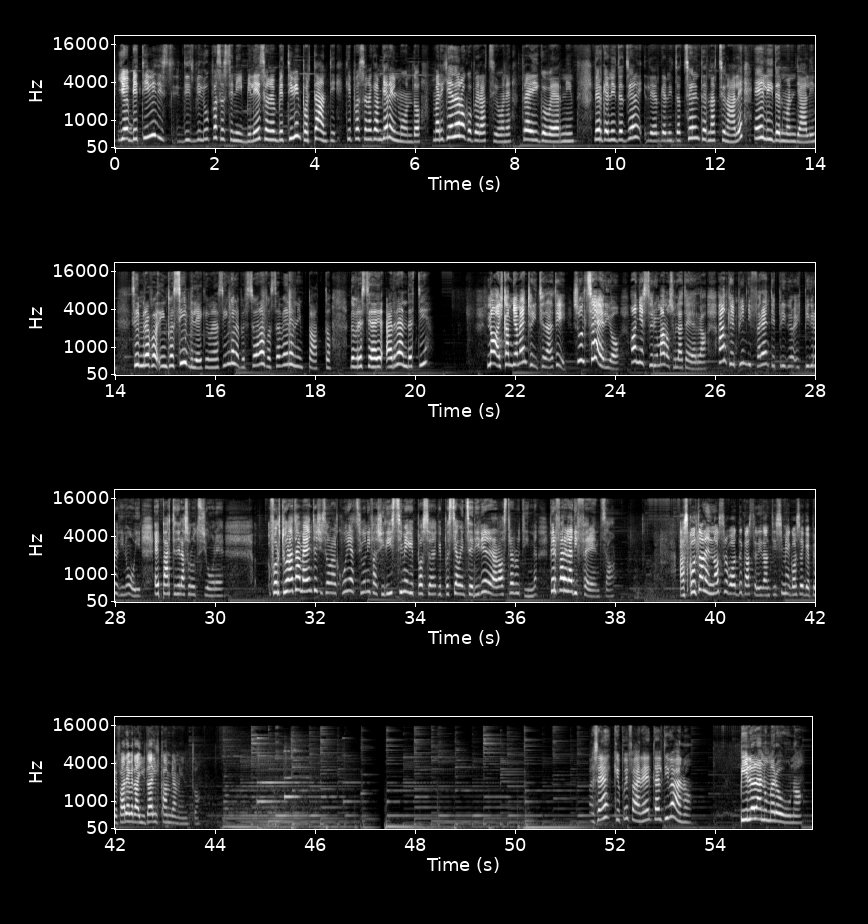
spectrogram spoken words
Gli obiettivi di, di, sviluppo sostenibile sono obiettivi importanti che possono cambiare il mondo, ma richiedono cooperazione tra i governi, le organizzazioni, le organizzazioni internazionali e i leader mondiali. Sembra po- impossibile che una singola persona possa avere un impatto. Dovresti arrenderti? No, il cambiamento inizia da te, sul serio! Ogni essere umano sulla Terra, anche il più indifferente e pigro, e pigro di noi, è parte della soluzione. Fortunatamente ci sono alcune azioni facilissime che, posso, che possiamo inserire nella nostra routine per fare la differenza. Ascolta nel nostro podcast le tantissime cose che puoi fare per aiutare il cambiamento. Cos'è che puoi fare dal divano? Pillola numero 1.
